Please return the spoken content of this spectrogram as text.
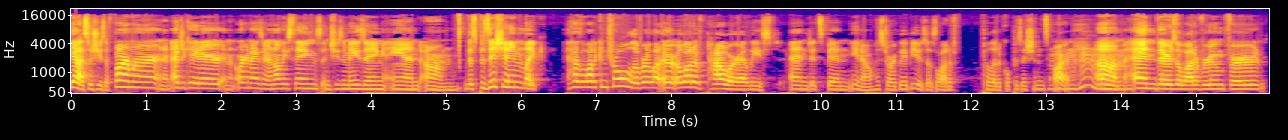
yeah, so she's a farmer and an educator and an organizer and all these things, and she's amazing. And um, this position like has a lot of control over a lot, a lot of power at least, and it's been you know historically abused as a lot of political positions are. Um, and there's a lot of room for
